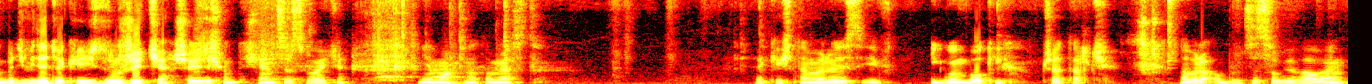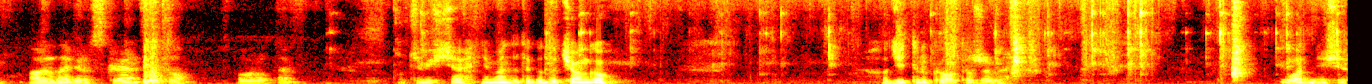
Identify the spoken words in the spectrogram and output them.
być widać jakieś zużycie. 60 tysięcy, słuchajcie, nie ma natomiast jakiś tam rys i, i głębokich przetarć. Dobra, obrócę sobie wałem, ale najpierw skręcę to z powrotem. Oczywiście nie będę tego dociągał. Chodzi tylko o to, żeby ładnie się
